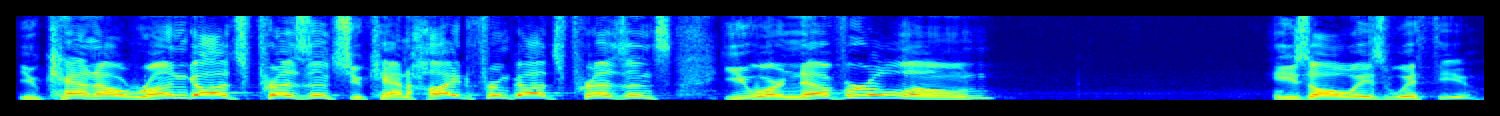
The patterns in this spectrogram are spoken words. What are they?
You can't outrun God's presence, you can't hide from God's presence. You are never alone, He's always with you.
